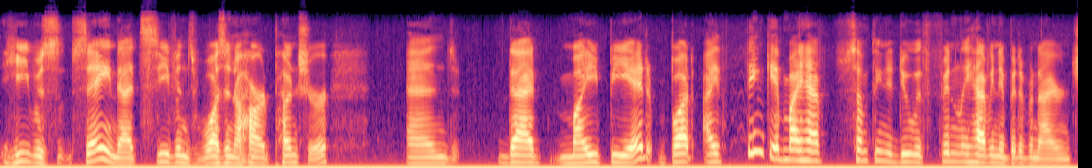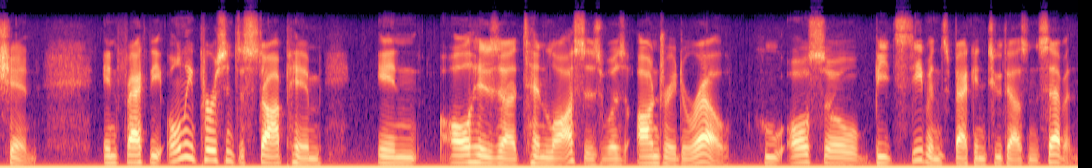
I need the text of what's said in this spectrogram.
he was saying that Stevens wasn't a hard puncher, and that might be it, but I think it might have something to do with Findlay having a bit of an iron chin. In fact, the only person to stop him in all his uh, 10 losses was Andre Dirrell, who also beat Stevens back in 2007.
